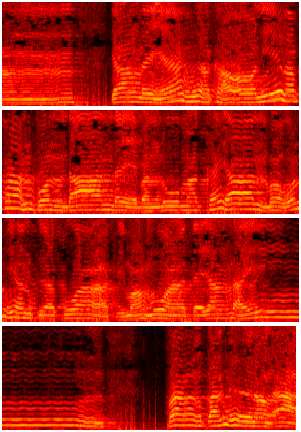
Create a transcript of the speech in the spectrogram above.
ง จังได้แยังเมื่อเขานี้ละพันพนดานได้บรรลุมรรคยานบ่วนเวียนเกือกกลัวสิมองมัวแต่ยังไดฟังก่อนดือน้องอา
